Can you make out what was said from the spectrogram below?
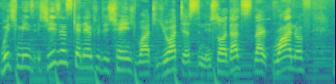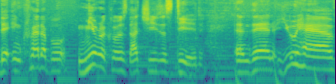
which means Jesus can actually change what your destiny. So that's like one of the incredible miracles that Jesus did. And then you have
